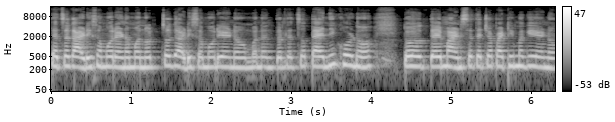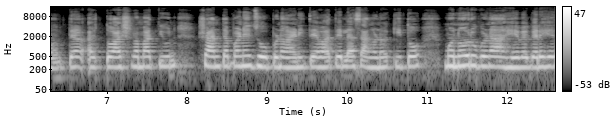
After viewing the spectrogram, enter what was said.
त्याचं गाडीसमोर येणं मनोजचं गाडीसमोर येणं मग नंतर त्याचं पॅनिक होणं तो ते माणसं त्याच्या पाठीमागे येणं त्या तो आश्रमात येऊन शांतपणे झोपणं आणि तेव्हा त्याला सांगणं की तो मनोरुग्ण आहे वगैरे हे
